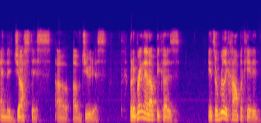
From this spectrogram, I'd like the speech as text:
and the justice of, of Judas. But I bring that up because it's a really complicated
